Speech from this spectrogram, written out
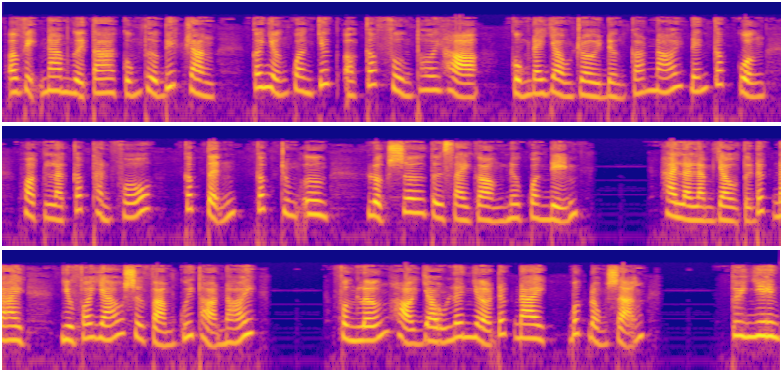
Ở Việt Nam người ta cũng thừa biết rằng, có những quan chức ở cấp phường thôi họ cũng đã giàu rồi đừng có nói đến cấp quận hoặc là cấp thành phố, cấp tỉnh, cấp trung ương, luật sư từ Sài Gòn nêu quan điểm. Hay là làm giàu từ đất đai, như phó giáo sư Phạm Quý Thọ nói. Phần lớn họ giàu lên nhờ đất đai, bất động sản. Tuy nhiên,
